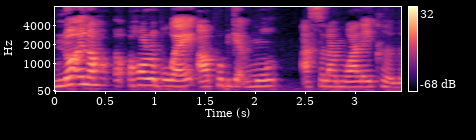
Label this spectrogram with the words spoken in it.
not in a, a horrible way, I'll probably get more assalamu alaikum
